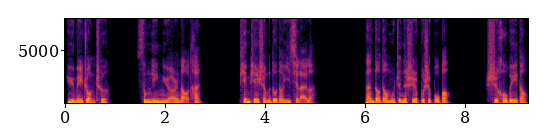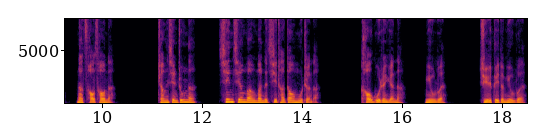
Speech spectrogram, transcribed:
玉梅撞车，松林女儿脑瘫，偏偏什么都到一起来了。难道盗墓真的是不是不报？时候未到，那曹操呢？张献忠呢？千千万万的其他盗墓者呢？考古人员呢？谬论，绝对的谬论！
